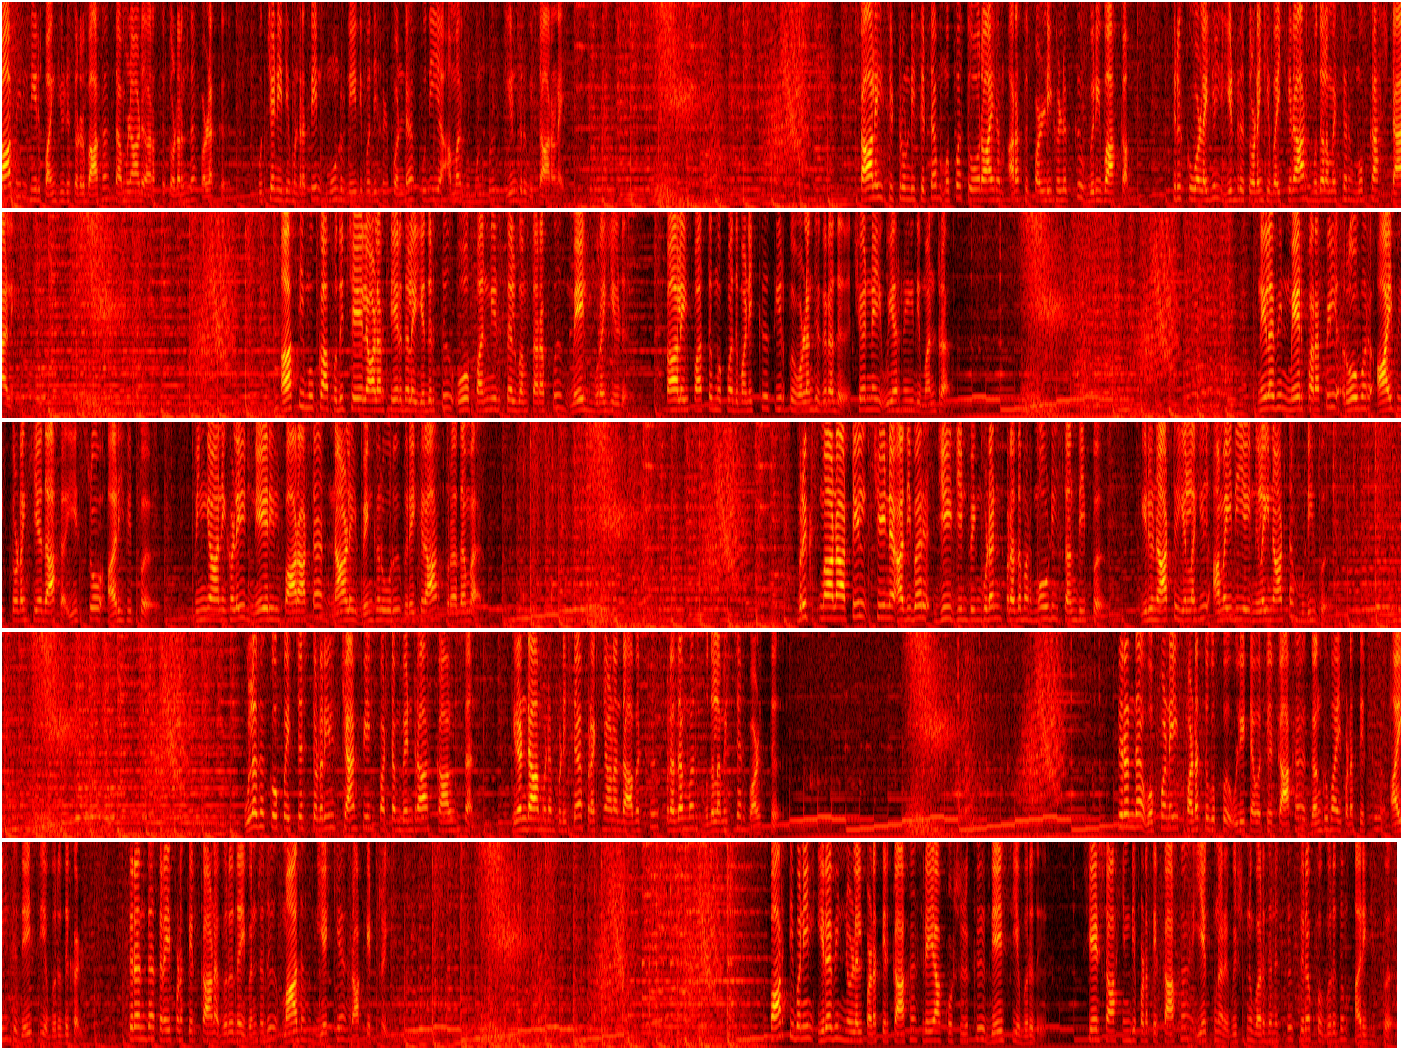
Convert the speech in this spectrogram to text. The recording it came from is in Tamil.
காவிரி நீர் பங்கீடு தொடர்பாக தமிழ்நாடு அரசு தொடர்ந்த வழக்கு. உச்சநீதிமன்றத்தின் மூன்று நீதிபதிகள் கொண்ட புதிய அமர்வு முன்பு இன்று விசாரணை. காலை சிற்றுண்டி திட்டம் முப்பத்தி ஓராயிரம் அரசு பள்ளிகளுக்கு விரிவாக்கம். திருக்குவளையில் இன்று தொடங்கி வைக்கிறார் முதலமைச்சர் மு க ஸ்டாலின். அதிமுக பொதுச் செயலாளர் தேர்தலை எதிர்த்து ஓ பன்னீர்செல்வம் தரப்பு மேல்முறையீடு. காலை பத்து முப்பது மணிக்கு தீர்ப்பு வழங்குகிறது. சென்னை உயர்நீதிமன்றம். நிலவின் மேற்பரப்பில் ரோவர் ஆய்வை தொடங்கியதாக இஸ்ரோ அறிவிப்பு. விஞ்ஞானிகளை நேரில் பாராட்ட நாளை பெங்களூரு விரைகிறார் பிரதமர். பிரிக்ஸ் மாநாட்டில் சீன அதிபர் ஜி ஜின்பிங்குடன் பிரதமர் மோடி சந்திப்பு. இரு நாட்டு எல்லையில் அமைதியை நிலைநாட்ட முடிவு. உலகக்கோப்பை செஸ் தொடரில் சாம்பியன் பட்டம் வென்றார் கால்சன். இரண்டாம் இடம் பிடித்த பிரக்ஞானந்தாவிற்கு பிரதமர் முதலமைச்சர் வாழ்த்து. சிறந்த ஒப்பனை படத்தொகுப்பு உள்ளிட்டவற்றிற்காக கங்குபாய் படத்திற்கு ஐந்து தேசிய விருதுகள். சிறந்த திரைப்படத்திற்கான விருதை வென்றது மாதவன் இயக்கிய ராக்கெட்ரி பார்த்திபனின் இரவின் நிழல் படத்திற்காக ஸ்ரேயா கோஷலுக்கு தேசிய விருது. ஷேர்ஷா ஹிந்தி படத்திற்காக இயக்குனர் விஷ்ணுவர்தனுக்கு சிறப்பு விருதும் அறிவிப்பு.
